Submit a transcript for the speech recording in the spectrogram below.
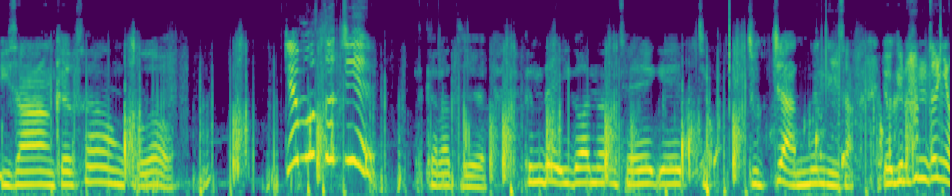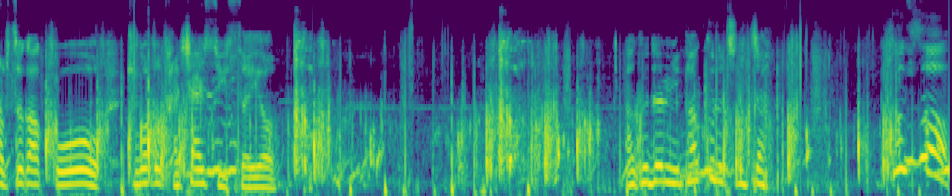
이상 계속 살아난 거고요. 깨못 썼지? 그렇지. 근데 이거는 제에게 죽, 죽지 않는 이상 여기는 함정이 없어갖고 죽어도 다시 할 수 있어요. 아 그전에 이 파쿠르 진짜 거기서!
